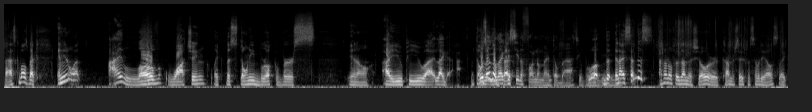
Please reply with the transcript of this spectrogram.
Basketball's back. And you know what? I love watching like the Stony Brook versus you know IUPUI. Like those you, are you the like best. to see the fundamental basketball. Well, the, and I said this, I don't know if it was on the show or a conversation with somebody else. Like,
